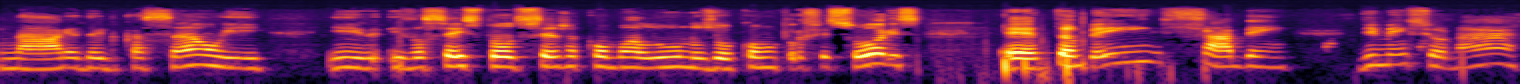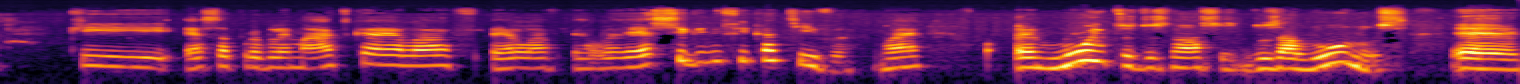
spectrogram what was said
na área da educação e, e, e, vocês todos, seja como alunos ou como professores, é, também sabem dimensionar que essa problemática ela, ela, ela é significativa, não é? é muitos dos nossos dos alunos é,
